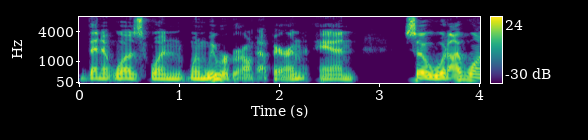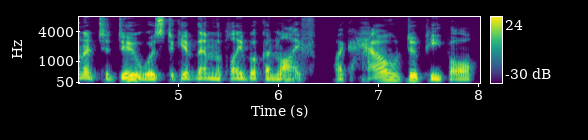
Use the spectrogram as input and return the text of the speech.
than it was when when we were growing up, Erin. And so what I wanted to do was to give them the playbook on life. Like how do people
